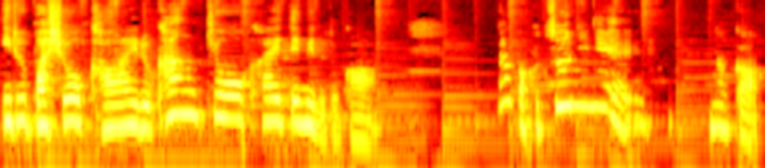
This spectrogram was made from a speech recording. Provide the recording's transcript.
いる場所を変える、環境を変えてみるとか、なんか普通にね、なんか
